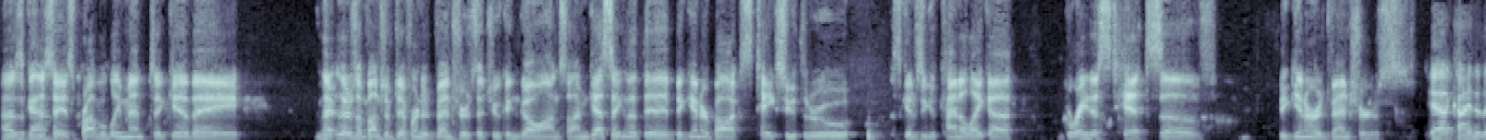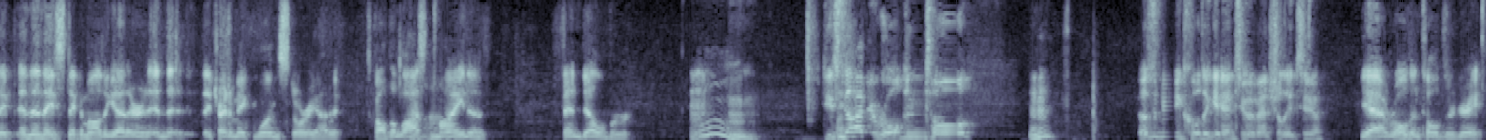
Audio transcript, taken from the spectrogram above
I was going to say it's probably meant to give a. There, there's a bunch of different adventures that you can go on, so I'm guessing that the beginner box takes you through. This gives you kind of like a greatest hits of beginner adventures. Yeah, kind of. They and then they stick them all together and, and the, they try to make one story out of it. It's called the Lost wow. Mine of Phandelver. Hmm. Hmm. Do you still have your rolled and told? Mm-hmm. Those would be cool to get into eventually too. Yeah, rolled and tolds are great.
